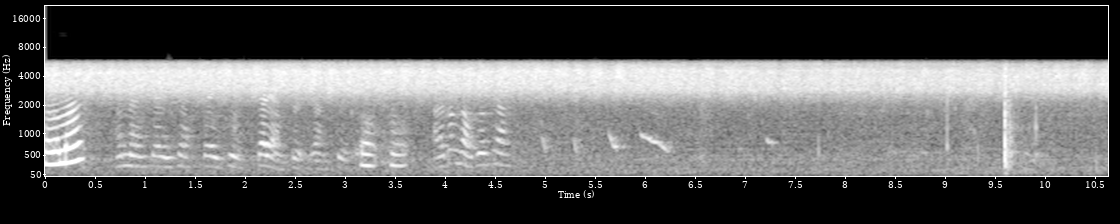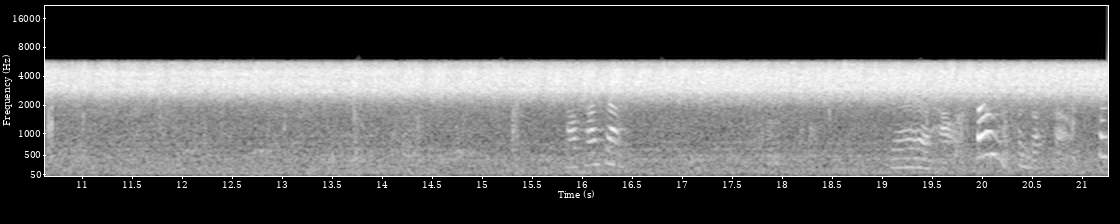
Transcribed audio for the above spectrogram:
好了吗？还没，再一下，再一次，再两次，两次。好好。来，正好坐下。好，趴下。耶，好棒，笨狗好棒。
